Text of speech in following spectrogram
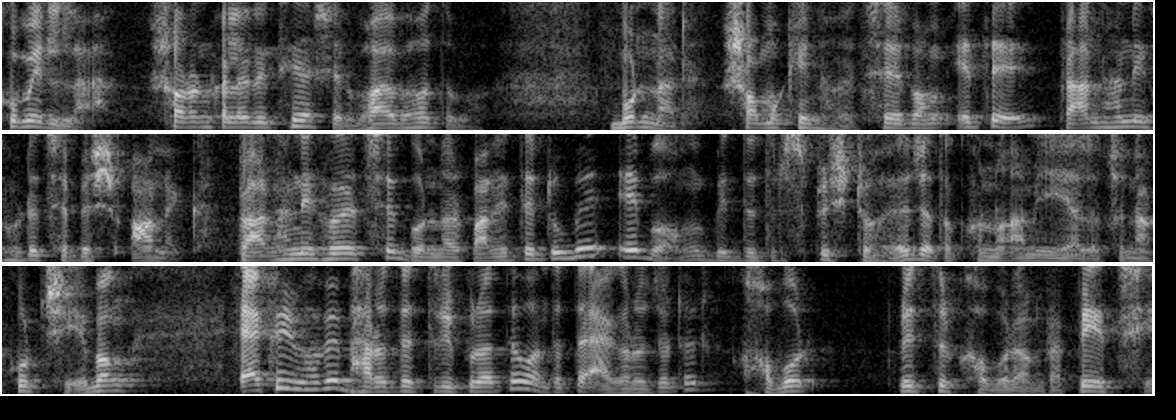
কুমিল্লা, স্মরণকালের ইতিহাসের ভয়াবহতম বন্যার সম্মুখীন হয়েছে এবং এতে প্রাণহানি ঘটেছে বেশ অনেক। প্রাণহানি হয়েছে, বন্যার পানিতে ডুবে এবং বিদ্যুতের স্পৃষ্ট হয়ে যতক্ষণ আমি এই আলোচনা করছি এবং একইভাবে ভারতের ত্রিপুরাতেও অন্তত এগারো জনের খবর, মৃত্যুর খবর আমরা পেয়েছি।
